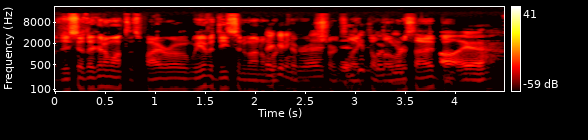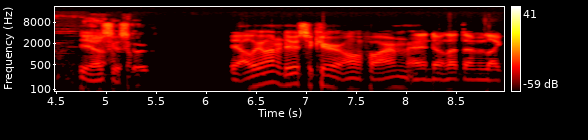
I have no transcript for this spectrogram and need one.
As you said, they're gonna want this pyro. We have a decent amount of They're work getting coverage red. towards Yeah. like Get the Scorpion. lower side. Oh but- yeah. Yeah, let's get scored. Yeah, all we want to do is secure our own farm and don't let them like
